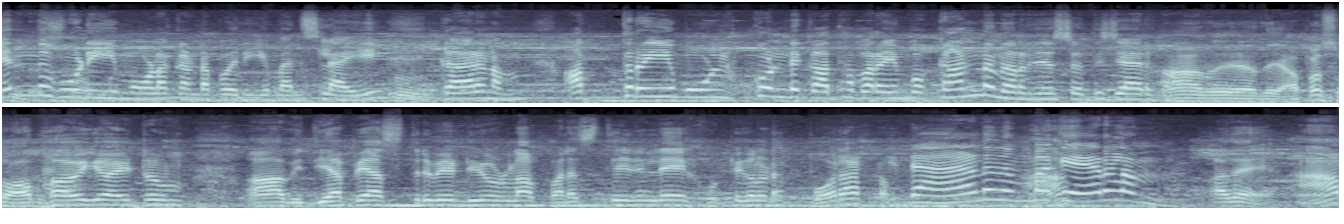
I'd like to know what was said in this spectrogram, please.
എന്നുകൂടി ഈ മോളെ കണ്ടപ്പോൾ എനിക്ക് മനസ്സിലായി കാരണം അത്രയും ഉൾക്കൊണ്ട് കഥ പറയുമ്പോൾ കണ്ണ് നിറഞ്ഞ് ശ്രദ്ധിച്ചായിരുന്നു അതെ അതെ അപ്പൊ സ്വാഭാവികമായിട്ടും ആ വിദ്യാഭ്യാസത്തിന് വേണ്ടിയുള്ള ഫലസ്തീനിലെ കുട്ടികളുടെ പോരാട്ടം ഇതാണ് നമ്മ കേരളം അതെ ആ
